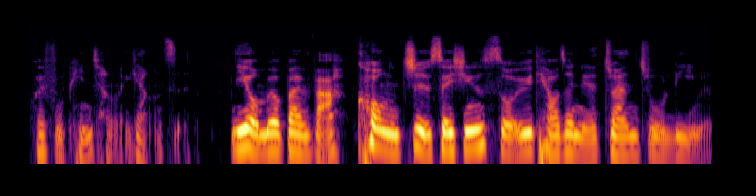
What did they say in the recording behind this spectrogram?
恢复平常的样子。你有没有办法控制、随心所欲调整你的专注力呢？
